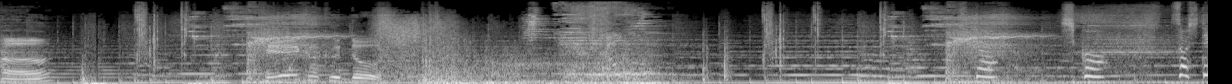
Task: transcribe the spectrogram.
はあ。計画通りそして。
